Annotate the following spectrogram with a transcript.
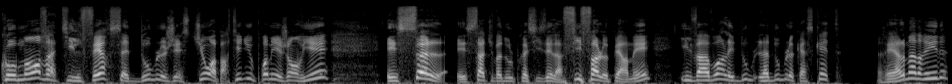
Comment va-t-il faire cette double gestion à partir du 1er janvier? Et seul, et ça tu vas nous le préciser, la FIFA le permet, il va avoir la double casquette. Real Madrid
